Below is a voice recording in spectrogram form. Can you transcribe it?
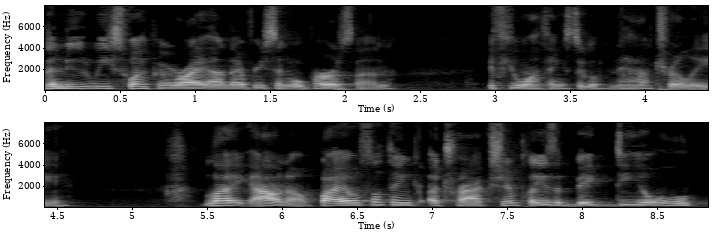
then you'd be swiping right on every single person if you want things to go naturally. Like, I don't know. But I also think attraction plays a big deal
